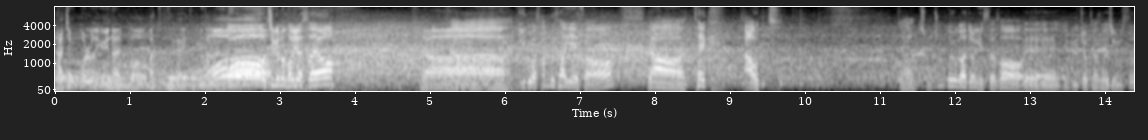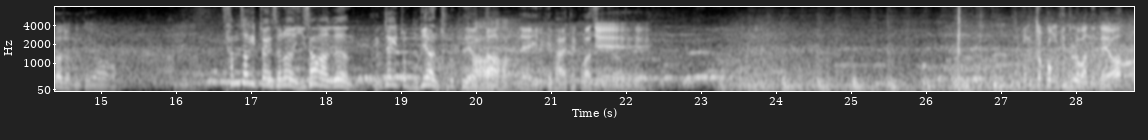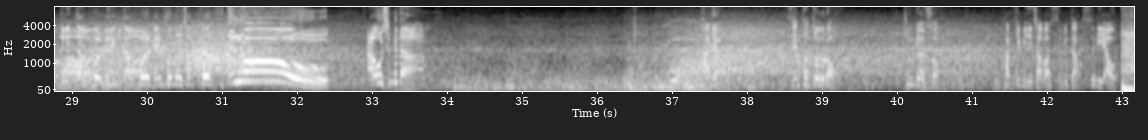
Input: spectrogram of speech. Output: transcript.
낮은 볼로 유인할 것 같은 생각이 듭니다. 오, 지금은 걸렸어요. 자, 자, 2루와 3루 사이에서 야, 테이크 아웃. 자, 중- 충돌 과정이 있어서 예, 류지혁 선수가 지금 쓰러졌는데요. 삼성 입장에서는 이 상황은 굉장히 좀 무리한 주루 플레이였다. 아. 네, 이렇게 봐야 될 것 같습니다. 예. 자, 몸쪽 공 휘둘러 봤는데요. 느린 아, 땅볼, 느린 애매합니다. 땅볼 맨손으로 잡고 1루 아웃입니다. 타격 센터 쪽으로 중견수 박희민이 잡았습니다. 3 아웃.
